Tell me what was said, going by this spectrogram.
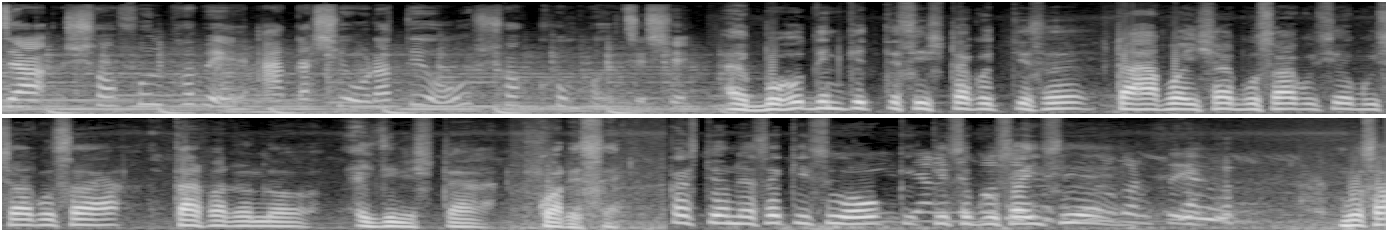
যা সফলভাবে আকাশে ওড়াতেও সক্ষম হয়েছে সে। বহুদিন করতে চেষ্টা করতেছে টাকা পয়সা গুছা গুছিয়ে গুছা গুছা তারপর হলো এই জিনিসটা করেছে। কাস্টম এসে কিছু ও কিছু গুছাইছে গুছা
